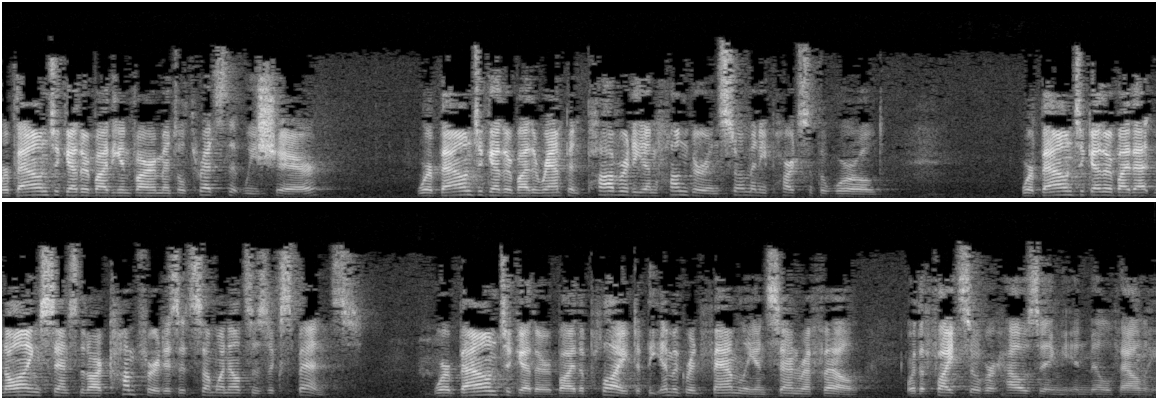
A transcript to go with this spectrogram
we're bound together by the environmental threats that we share. We're bound together by the rampant poverty and hunger in so many parts of the world. We're bound together by that gnawing sense that our comfort is at someone else's expense. We're bound together by the plight of the immigrant family in San Rafael or the fights over housing in Mill Valley.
